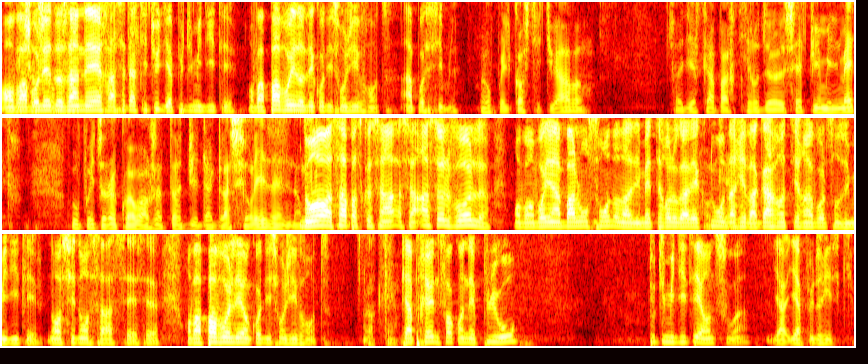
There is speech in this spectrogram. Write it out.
On va voler dans un air, à cette altitude, il n'y a plus d'humidité. On ne va pas voler dans des conditions givrantes. Impossible. Mais vous pouvez le constituer avant. Ça veut dire qu'à partir de 7-8 000 mètres, vous pouvez tout d'un coup avoir de la glace sur les ailes, non? Non, ça parce que c'est un, seul vol. On va envoyer un ballon sonde, on a des météorologues avec nous, on arrive à garantir un vol sans humidité. Non, sinon, ça, on ne va pas voler en conditions givrantes. Puis après, une fois qu'on est plus haut, toute humidité en dessous. Hein. Il n'y a, plus de risque.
